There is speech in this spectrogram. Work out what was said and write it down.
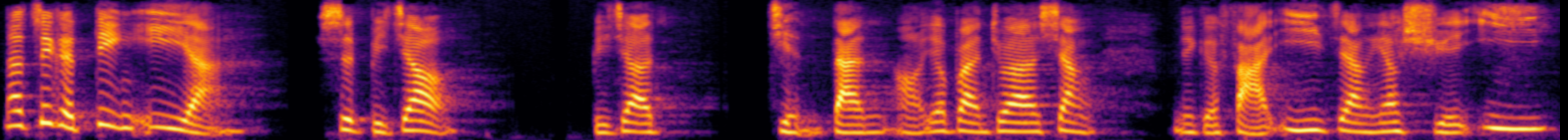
那这个定义呀、啊、是比较比较简单啊，要不然就要像那个法医这样要学医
